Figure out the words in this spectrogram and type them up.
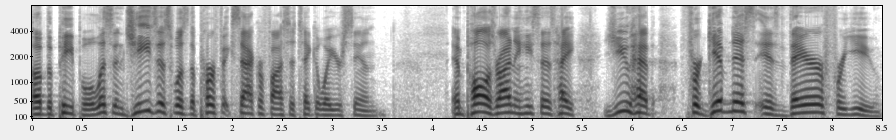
of the people. Listen, Jesus was the perfect sacrifice to take away your sin. And Paul is writing, he says, Hey, you have forgiveness is there for you.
